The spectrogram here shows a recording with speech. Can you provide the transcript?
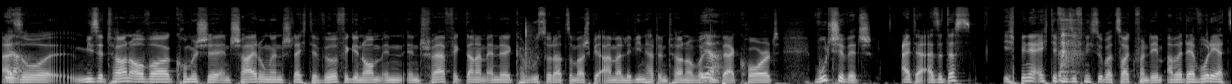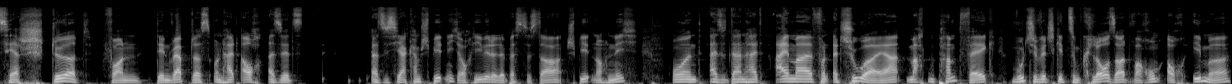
Also ja. miese Turnover, komische Entscheidungen, schlechte Würfe genommen in, in Traffic, dann am Ende Caruso da zum Beispiel einmal, Levine hat den Turnover ja. im Backcourt. Vucevic, Alter, also das, ich bin ja echt defensiv nicht so überzeugt von dem, aber der wurde ja zerstört von den Raptors und halt auch, also jetzt also Siakam spielt nicht, auch hier wieder der beste Star, spielt noch nicht. Und also dann halt einmal von Achua, ja, macht einen Pumpfake, Vucevic geht zum Closeout, warum auch immer.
